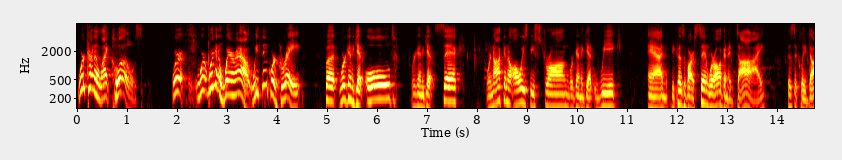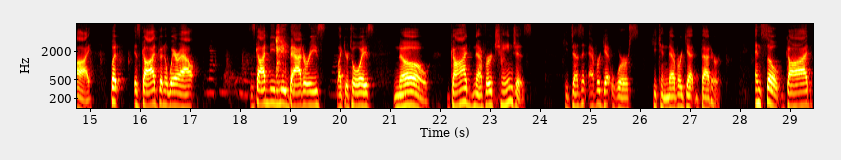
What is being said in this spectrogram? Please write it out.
we're kind of like clothes. We're, we're, we're going to wear out. We think we're great, but we're going to get old. We're going to get sick. We're not going to always be strong. We're going to get weak. And because of our sin, we're all going to die, physically die. But is God going to wear out? Does God need new batteries like your toys? No. God never changes. He doesn't ever get worse. He can never get better. And so, God,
